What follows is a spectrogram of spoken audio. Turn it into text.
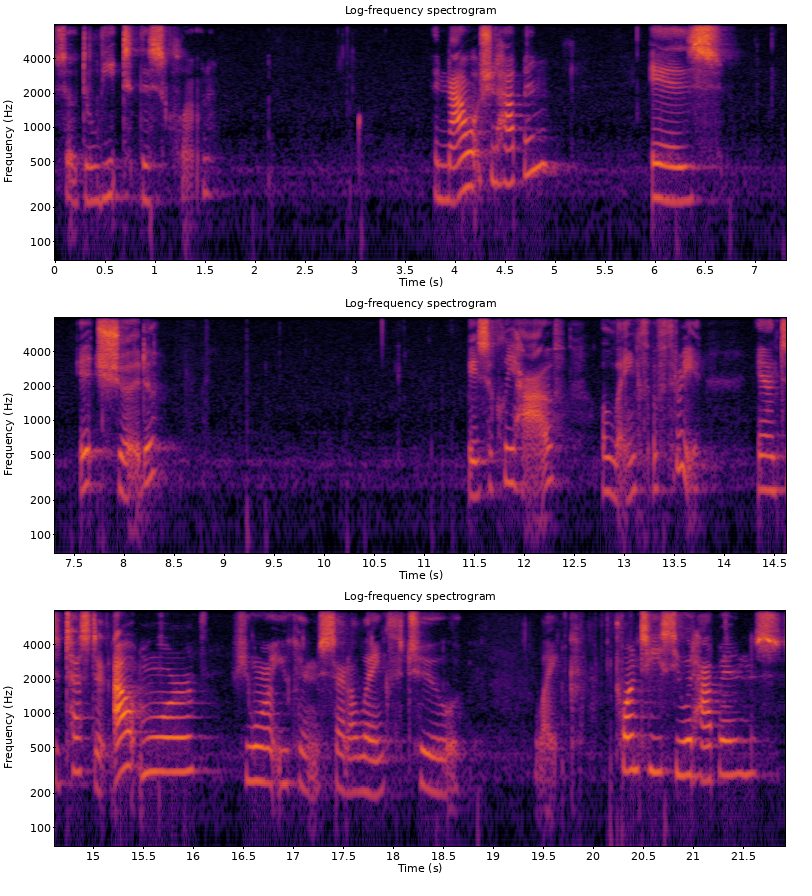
So delete this clone. And now what should happen is it should basically have a length of 3. And to test it out more, if you want, you can set a length to like 20, see what happens.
